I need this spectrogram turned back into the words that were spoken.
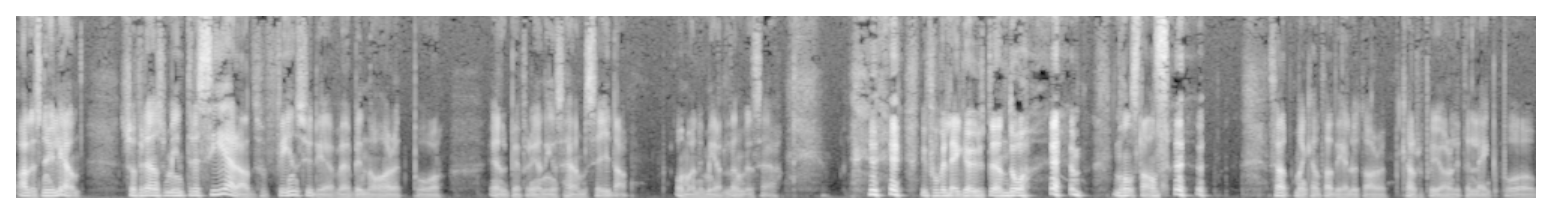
alldeles nyligen. Så för den som är intresserad så finns ju det webbinariet på NLP-föreningens hemsida. Om man är medlem vill säga. vi får väl lägga ut det ändå någonstans. så att man kan ta del av det. Kanske få göra en liten länk på,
